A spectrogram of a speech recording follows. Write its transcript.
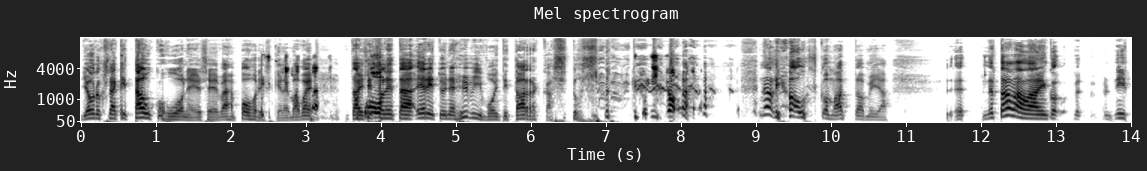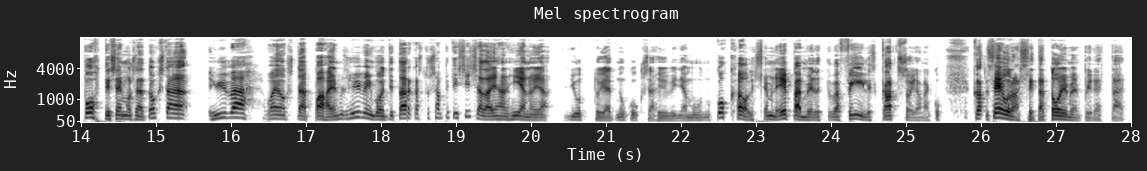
joudutko säkin taukohuoneeseen vähän pohdiskelemaan, vai, tai sitten oli tämä erityinen hyvinvointitarkastus. Joo ne oli uskomattomia. Ne tavallaan niin kuin, niitä pohti semmoisen, että onko tämä hyvä vai onko tämä paha. Esimerkiksi hyvinvointitarkastushan piti sisällä ihan hienoja juttuja, että nukuksa hyvin ja muut, mutta koko oli semmoinen epämiellyttävä fiilis katsojana, kun seurasi sitä toimenpidettä, että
